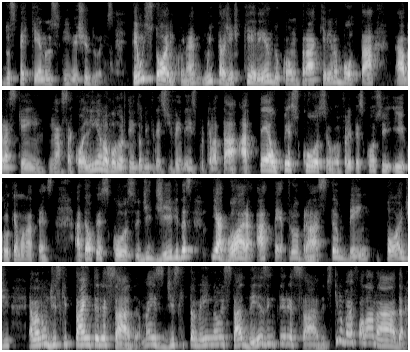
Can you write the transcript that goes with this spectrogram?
dos pequenos investidores. Tem um histórico, né? Muita gente querendo comprar, querendo botar a Braskem na sacolinha. A Novo Honor tem todo o interesse de vender isso porque ela está até o pescoço. Eu falei pescoço e, e coloquei a mão na testa. Até o pescoço de dívidas. E agora a Petrobras também pode. Ela não diz que está interessada, mas diz que também não está desinteressada. Diz que não vai falar nada,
